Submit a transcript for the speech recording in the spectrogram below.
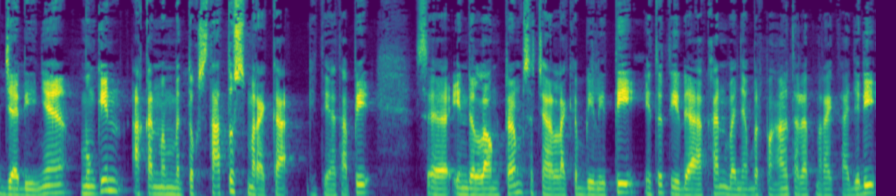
jadinya mungkin akan membentuk status mereka gitu ya. Tapi in the long term secara likability itu tidak akan banyak berpengaruh terhadap mereka. Jadi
